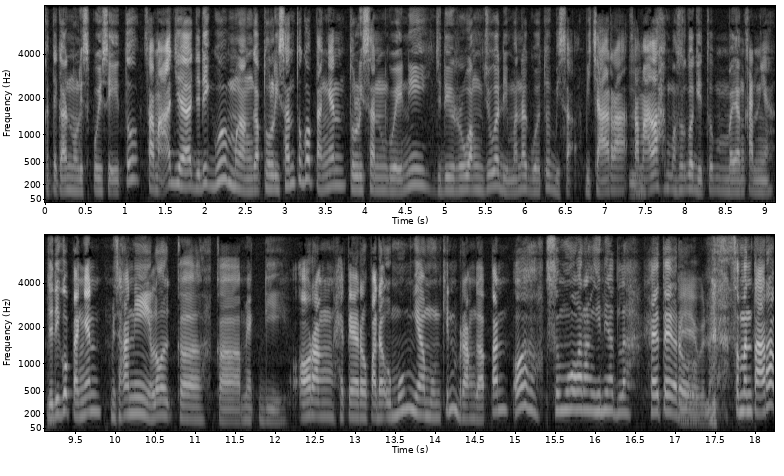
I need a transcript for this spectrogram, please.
ketika nulis puisi itu sama aja. Jadi gue menganggap tulisan tuh gue pengen tulisan gue ini jadi ruang juga di mana gue tuh bisa bicara. Sama lah maksud gue gitu membayangkannya. Jadi gue pengen misalkan nih lo ke ke McD. Orang hetero pada umumnya mungkin beranggapan oh semua orang ini adalah hetero. Iya, benar. Sementara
